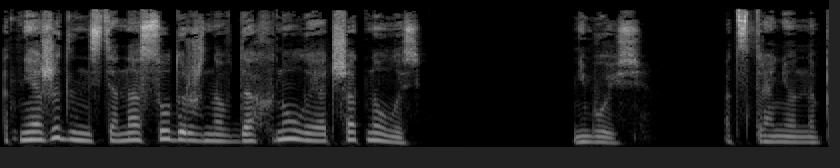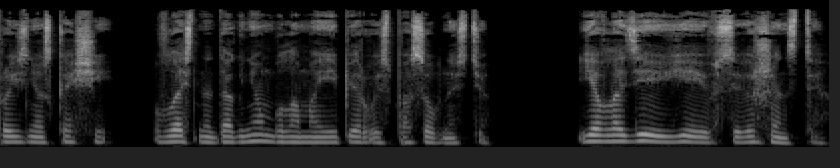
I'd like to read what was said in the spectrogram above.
От неожиданности она судорожно вдохнула и отшатнулась. «Не бойся», — отстраненно произнес Кощей. «Власть над огнем была моей первой способностью. Я владею ею в совершенстве.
